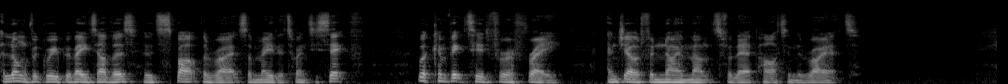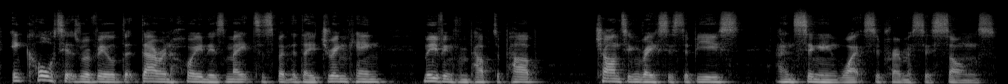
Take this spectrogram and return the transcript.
along with a group of eight others who had sparked the riots on May the 26th, were convicted for affray and jailed for nine months for their part in the riot. In court, it was revealed that Darren Hoy and his mates had spent the day drinking, moving from pub to pub, chanting racist abuse, and singing white supremacist songs.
